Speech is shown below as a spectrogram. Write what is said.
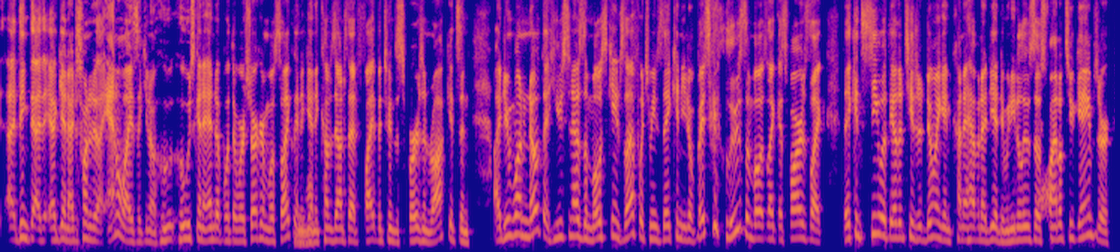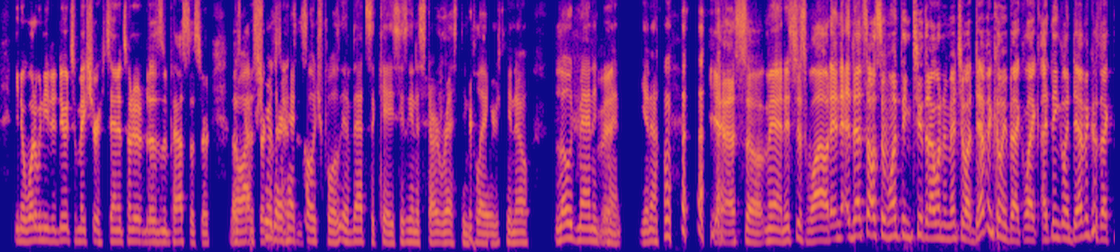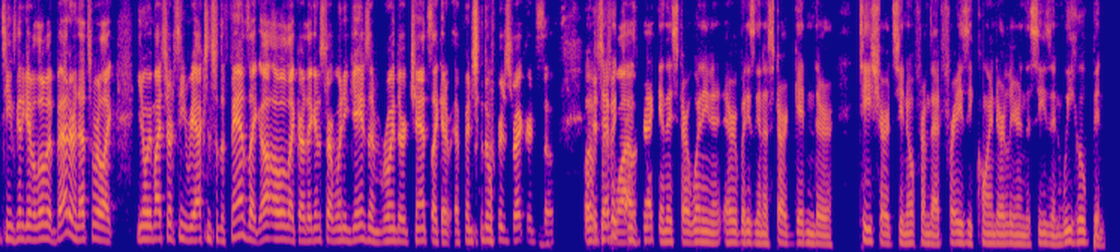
I think that again, I just wanted to analyze like you know who who's going to end up with the worst record most likely. And mm-hmm. again, it comes down to that fight between the Spurs and Rockets. And I do want to note that Houston has the most games left, which means they can you know basically lose the most. Like as far as like they can see what the other teams are doing and kind of have an idea. Do we need to lose those final two games, or you know what do we need to do to make sure San Antonio doesn't pass us? Or those no, I'm sure their head coach will. If that's the case, he's going to start resting players. You know, load management you know? yeah. So, man, it's just wild. And that's also one thing, too, that I want to mention about Devin coming back. Like, I think when Devin comes back, the team's going to get a little bit better. And that's where, like, you know, we might start seeing reactions from the fans like, oh, like, are they going to start winning games and ruin their chance, like, at, at finishing the worst record? So, well, if Devin comes back and they start winning, everybody's going to start getting their t shirts, you know, from that phrase he coined earlier in the season, we hooping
